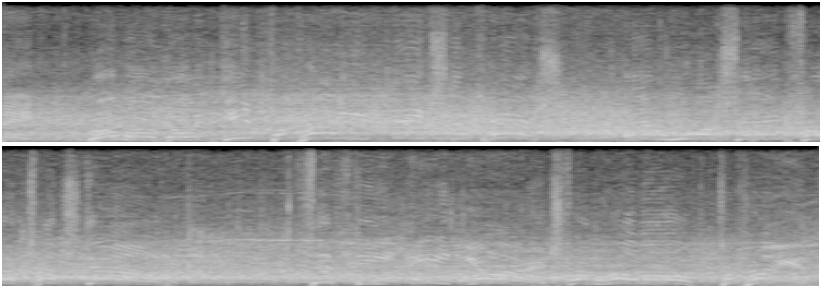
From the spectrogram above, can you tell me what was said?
fake. Romo going deep for Bryant. He makes the catch and walks it in for a touchdown. 58 yards from Romo to Bryant.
